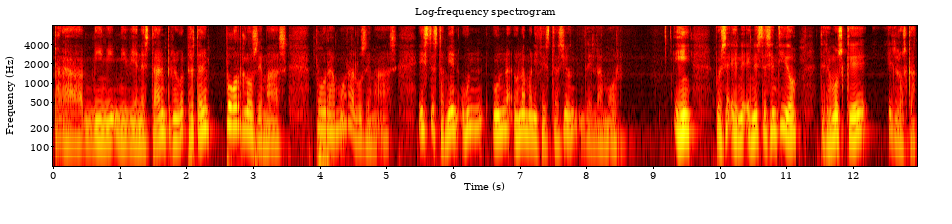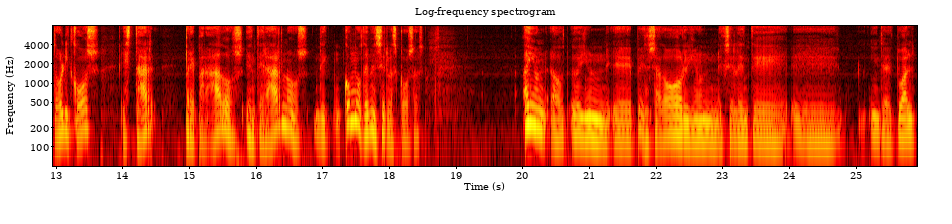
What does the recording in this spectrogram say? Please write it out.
para mi, mi, bienestar en primer lugar, pero también por los demás, por amor a los demás. Esta es también una, manifestación del amor. Y pues en este sentido tenemos que los católicos estar preparados, enterarnos de cómo deben ser las cosas. Hay un, hay un eh, pensador y un excelente eh, intelectual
